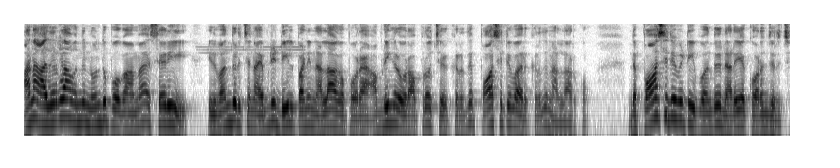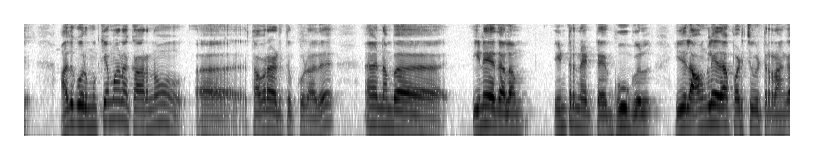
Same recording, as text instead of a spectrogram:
ஆனால் அதெல்லாம் வந்து நொந்து போகாமல் சரி இது வந்துருச்சு நான் எப்படி டீல் பண்ணி நல்லா ஆக போகிறேன் அப்படிங்கிற ஒரு அப்ரோச் இருக்கிறது பாசிட்டிவாக இருக்கிறது நல்லாயிருக்கும் இந்த பாசிட்டிவிட்டி இப்போ வந்து நிறைய குறைஞ்சிருச்சு. அதுக்கு ஒரு முக்கியமான காரணம் தவறாக எடுத்துக்கூடாது நம்ம இணையதளம் இன்டர்நெட்டு கூகுள் இதில் அவங்களே ஏதாவது படித்து விட்டுறாங்க.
